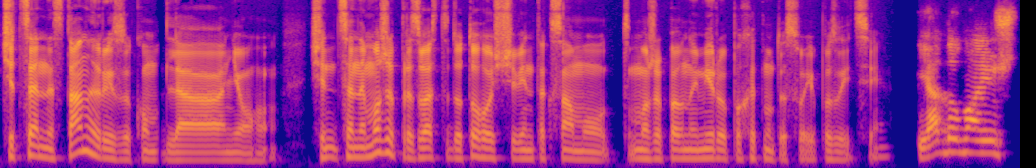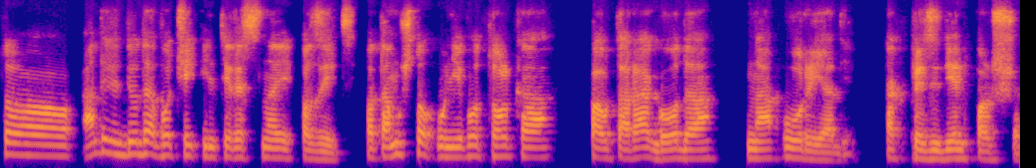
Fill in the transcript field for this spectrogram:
чи це не стане ризиком для нього? Чи це не може призвести до того, що він так само може певною мірою похитнути свої позиції? Я думаю, що Андрій Дуда в очень интересной позиції, тому що у нього тільки полтора года на уряде, как президент Польши.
